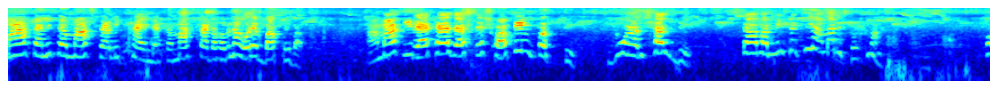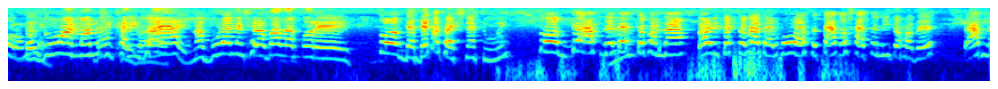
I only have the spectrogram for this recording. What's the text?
মাছ আনিছে মাছটা আমি খাই না। মাছ কাটা হবে না ওরে বাপরে বাপ। আমার কি রেখে যাচ্ছে শপিং করতে। জোয়ার শেষ দিয়ে তা আবার নিচে কি আমারই চোখ না তো জোয়ান মানুষ খালি যায়। না বুড়া মানুষেরা বাজার করে। চোখ দে দেখা পাইস না তুই। চোখ দিয়ে আপনি দেখতে পান না। বাড়িতে একটা বেটার বউ আছে তাকে সাথে নিতে হবে। আপনি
